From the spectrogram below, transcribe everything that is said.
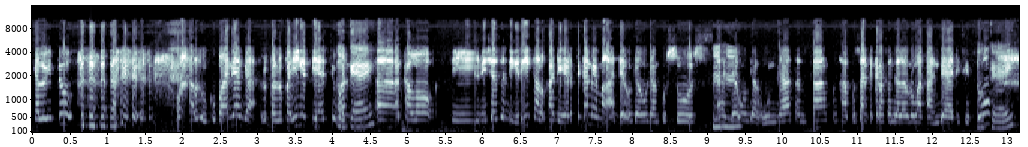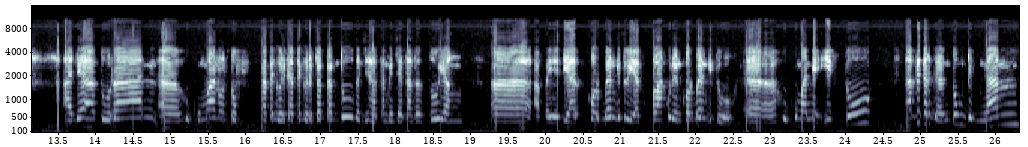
Kalau itu, wah kalau hukumannya agak lupa-lupa inget ya. Cuma Oke. eh, kalau di Indonesia sendiri, kalau KDRT kan memang ada undang-undang khusus, Mhm. ada undang-undang tentang penghapusan kekerasan dalam rumah tangga. Di situ Oke. ada aturan eh, hukuman untuk kategori-kategori tertentu, kejahatan-kejahatan tertentu yang eh, apa ya dia korban gitu ya, pelaku dan korban gitu. Eh, hukumannya itu nanti tergantung dengan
